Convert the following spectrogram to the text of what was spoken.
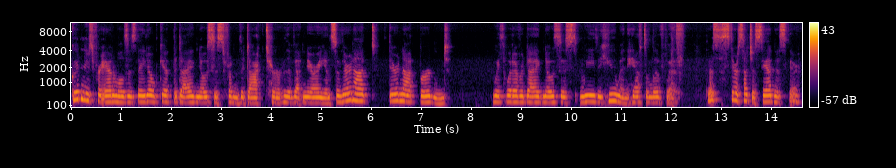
good news for animals is they don't get the diagnosis from the doctor, the veterinarian, so they're not they're not burdened with whatever diagnosis we, the human, have to live with. There's, there's such a sadness there.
